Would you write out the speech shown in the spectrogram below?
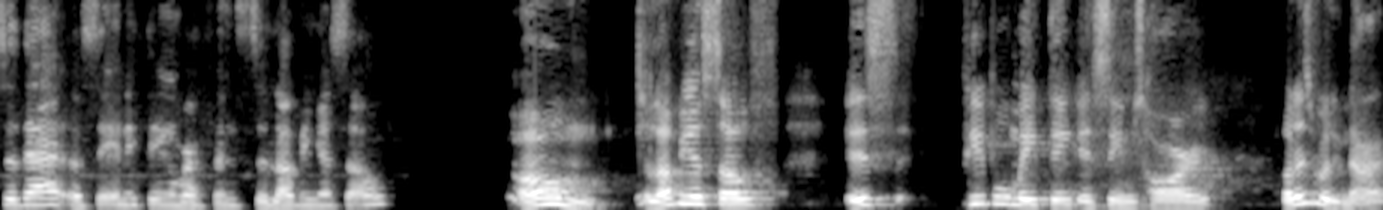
to that or say anything in reference to loving yourself? Um, loving yourself is people may think it seems hard, but it's really not.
